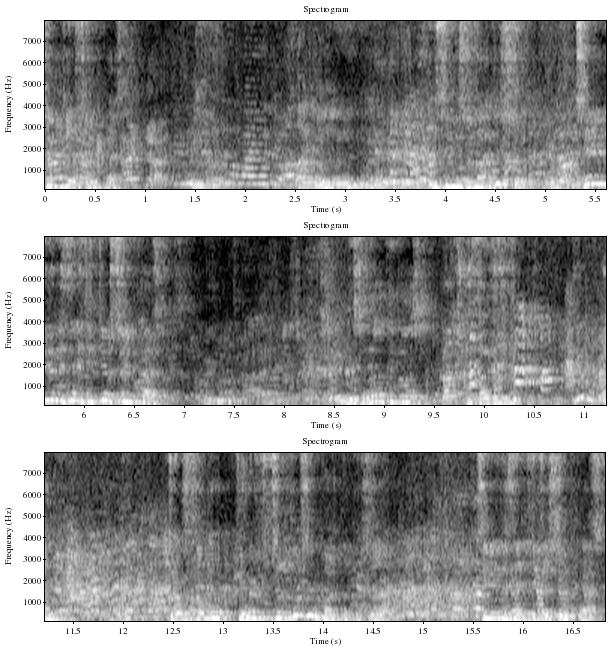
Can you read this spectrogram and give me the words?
Чим тьоща від качки? Ще не женаті, що? Чим відрізняється тьоща від качки? Не женатий ваш? Качку заліти. Тьоща, ну, тьоща дуже можна, ти що? Чим відрізняється тьоща від качки?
